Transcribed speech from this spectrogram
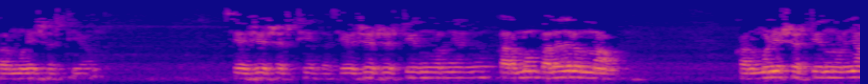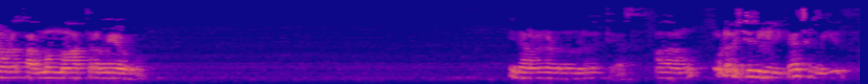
കർമ്മണി ഷഷ്ടിയാണ് ശേഷി ഷഷ്ടിയല്ല ശേഷി ഷഷ്ടി എന്ന് പറഞ്ഞു കഴിഞ്ഞാൽ കർമ്മം പലതിലൊന്നാവും. കർമ്മണി ഷഷ്ടി എന്ന് പറഞ്ഞാൽ അവിടെ കർമ്മം മാത്രമേ ഉള്ളൂ. ഇതാണ് രണ്ടും തമ്മിലുള്ള വ്യത്യാസം. അതാണ് ഇവിടെ വിശദീകരിക്കാൻ ശ്രമിക്കുന്നത്.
